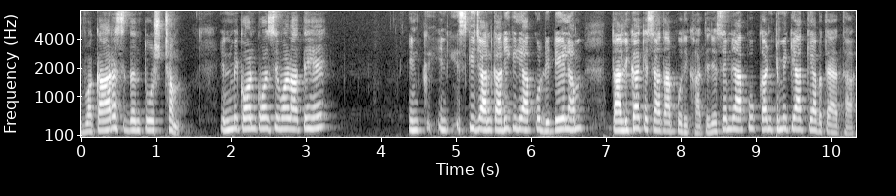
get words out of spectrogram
वकारस्य दंतोष्ठम। इनमें कौन कौन से वर्ण आते हैं? इन, इन इसकी जानकारी के लिए आपको डिटेल हम तालिका के साथ आपको दिखाते हैं। जैसे हमने आपको कंठ में क्या क्या बताया था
